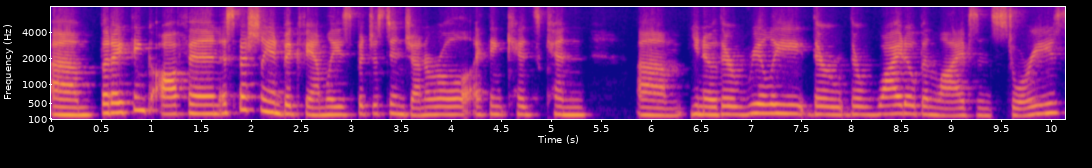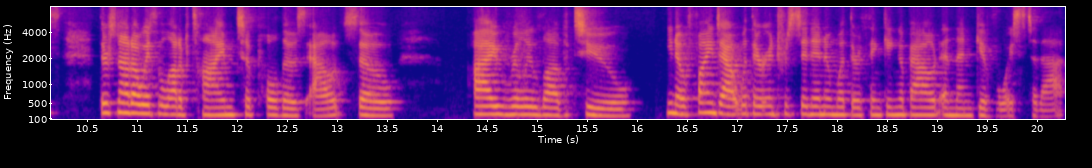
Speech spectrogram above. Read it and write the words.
Um, but i think often especially in big families but just in general i think kids can um, you know they're really they're they're wide open lives and stories. There's not always a lot of time to pull those out. So i really love to you know find out what they're interested in and what they're thinking about and then give voice to that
